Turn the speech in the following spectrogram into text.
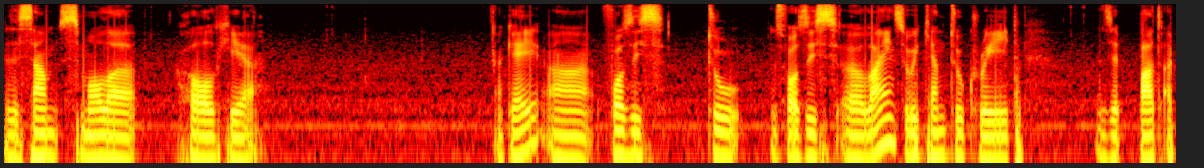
the some smaller hole here. Okay uh, for this two for this uh, lines we can to create the pad up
